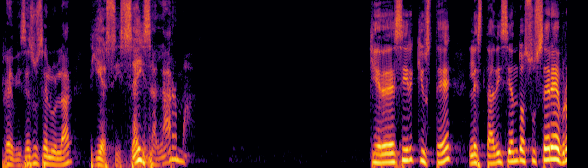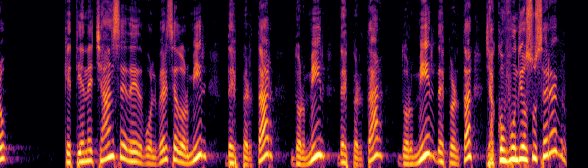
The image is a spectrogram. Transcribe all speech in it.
Revise su celular, 16 alarmas. Quiere decir que usted le está diciendo a su cerebro que tiene chance de volverse a dormir, despertar, dormir, despertar, dormir, despertar. Ya confundió su cerebro.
